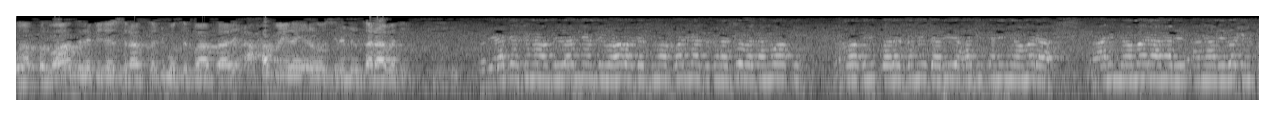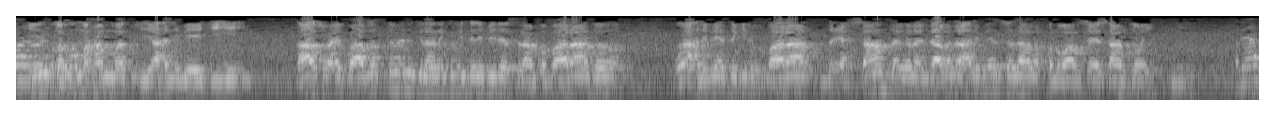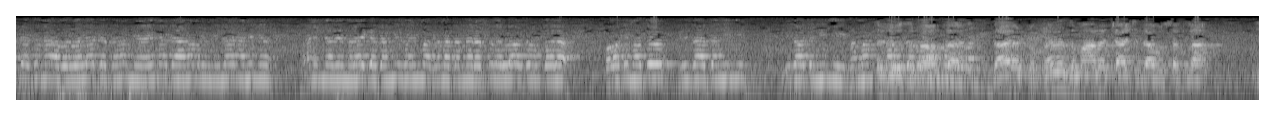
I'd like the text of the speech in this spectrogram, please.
وقلوان النبي صلى الله عليه وسلم ترجمة الباب دار أحب إليه أنه من قرابتي وبحدثنا عبد الله بن عبد الوهاب حدثنا قال حدثنا شعبة عن واقع عن واقع قال سمعت أبي حديث عن ابن عمر عن ابن عمر عن أبي بكر قال إن قبو محمد في أهل بيته تاسو حفاظت تو نے گرانے کو نبی علیہ السلام کو بارا دو اہل بیت کی بارا دے احسان دے گلا داغ اہل بیت صلی اللہ علیہ وسلم سے احسان تو ہی فبعثنا ابو الولاد كان يعين دان امر من الله ان ان النبي ملائكه تمني وما كما كان رسول الله صلى الله عليه وسلم قال فاطمه اذا تمني فمن قال دار تو زمانہ چاچ دا مسکلا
